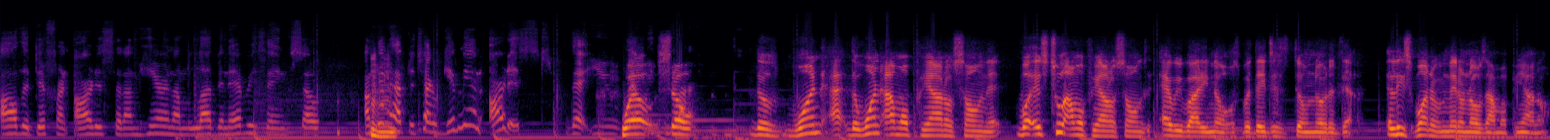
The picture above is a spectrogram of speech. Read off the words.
all the different artists that I'm hearing, I'm loving everything. So I'm gonna Mhm. have to check. Give me an artist that you. Well, we can so the one uh, the one Amapiano song that well, it's two Amapiano songs everybody knows, but they just don't know that. that- At least one of them they don't know is Amapiano.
